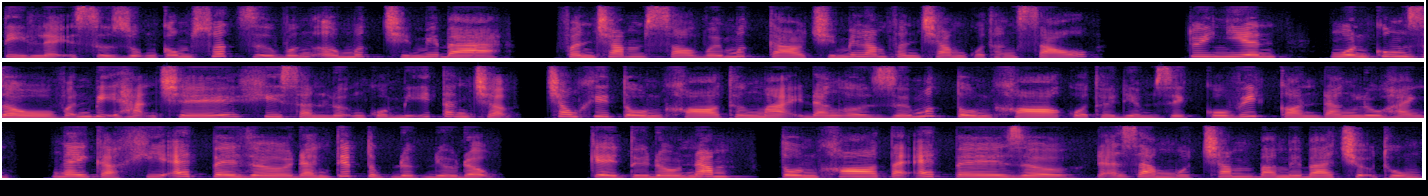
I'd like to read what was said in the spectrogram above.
tỷ lệ sử dụng công suất giữ vững ở mức 93% so với mức cao 95% của tháng 6. Tuy nhiên, nguồn cung dầu vẫn bị hạn chế khi sản lượng của Mỹ tăng chậm, trong khi tồn kho thương mại đang ở dưới mức tồn kho của thời điểm dịch Covid còn đang lưu hành, ngay cả khi SPG đang tiếp tục được điều động. Kể từ đầu năm, tồn kho tại SPG đã giảm 133 triệu thùng,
